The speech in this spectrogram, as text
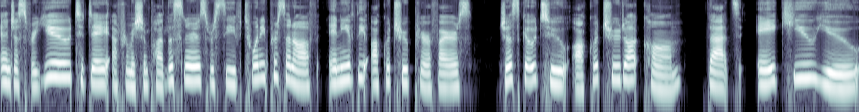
And just for you, today Affirmation Pod listeners receive 20% off any of the AquaTrue purifiers. Just go to aquatrue.com, that's A Q U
